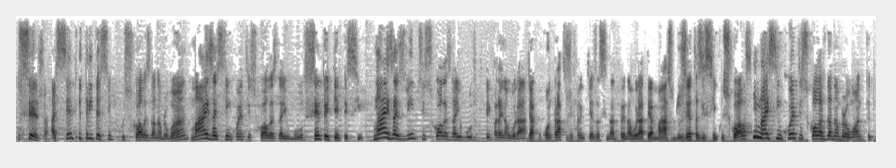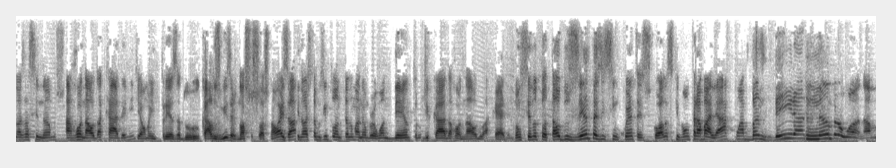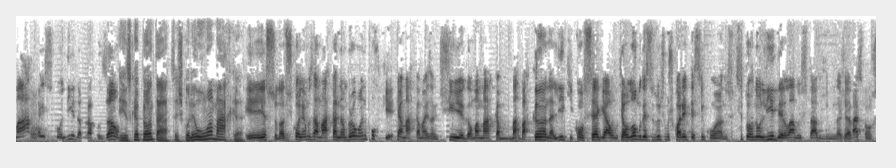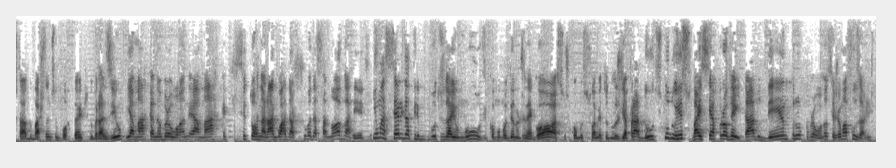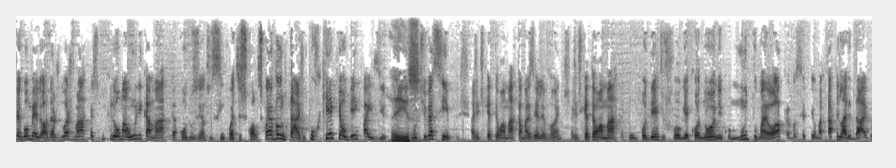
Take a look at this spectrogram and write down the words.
Ou seja, as 135 escolas da Number One, mais as 50 escolas da YouMove, 185, mais as 20 escolas da YouMove que tem para inaugurar, já com contratos de franquias assinados para inaugurar até março, 205 escolas, e mais 50 escolas da Number One que nós assinamos a Ronaldo Academy, que é uma empresa do Carlos Wizard, nosso sócio na WhatsApp, e nós estamos implantando uma Number One dentro de cada Ronaldo Academy. Vão ser no total 250 escolas que vão trabalhar com a bandeira Number One, a marca escolhida para a fusão. Isso que eu ia perguntar. Você escolheu uma marca. Isso, nós escolhemos a marca Number One por quê? Porque é a marca mais antiga, uma marca mais bacana ali, que consegue, ao- que ao longo desses últimos 45 anos se tornou líder lá no estado de Minas Gerais, que é um estado bastante importante do Brasil. E a marca Number One é a marca que se tornará guarda-chuva dessa nova rede. E uma série de atributos da YouMove, como modelo de negócios, como sua metodologia para adultos, tudo isso vai ser aproveitado dentro do Number One. Ou seja, é uma fusão. A gente pegou o melhor das duas marcas e criou uma única marca com 250 escolas. Qual é a vantagem? Por que, que alguém faz isso? É O isso. motivo é simples. A gente quer ter uma marca mais relevante, a gente quer ter uma marca com um poder de fogo econômico muito maior para você ter uma capilaridade.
